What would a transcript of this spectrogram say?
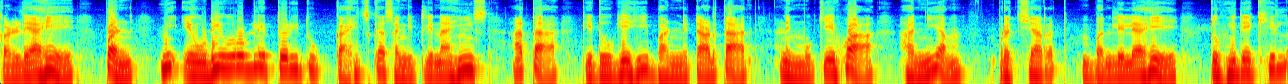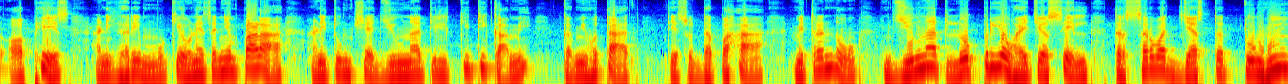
कळले आहे. पण मी एवढी ओरडले तरी तू काहीच का सांगितले नाहीस? आता ते दोघेही भांडणे टाळतात आणि मुके व्हा हा नियम प्रचारक बनलेले आहे. तुम्ही देखील ऑफिस आणि घरी मुके होण्याचा नियम पाळा आणि तुमच्या जीवनातील किती कामे कमी होतात ते सुद्धा पहा. मित्रांनो जीवनात लोकप्रिय व्हायचे असेल तर सर्वात जास्त तुम्ही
